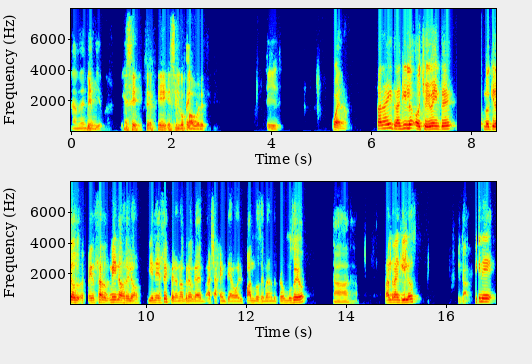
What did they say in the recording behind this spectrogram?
No, no entendí. Sí, es el Ghost. Power. este. Sí. Bueno, están ahí tranquilos, 8 y 20. No quiero pensar menos de los vieneses, pero no creo que haya gente agolpándose para entrar a un museo. No, no. Están tranquilos. impecable. Viene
